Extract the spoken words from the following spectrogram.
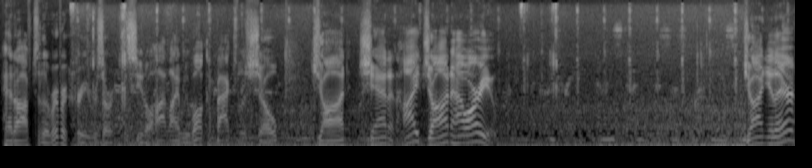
head off to the River Cree Resort and Casino Hotline. We welcome back to the show John Shannon. Hi, John. How are you? John, you there?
